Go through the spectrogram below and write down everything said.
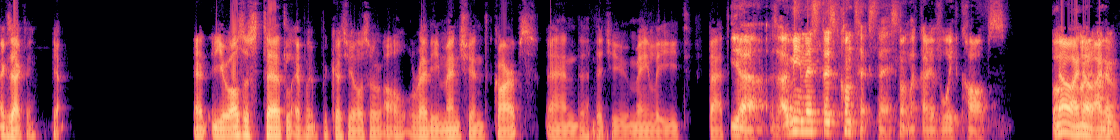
Exactly. Yeah. And you also said, because you also already mentioned carbs and that you mainly eat fat. Yeah. I mean, there's, there's context there. It's not like I avoid carbs. no, I know, I, I know.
